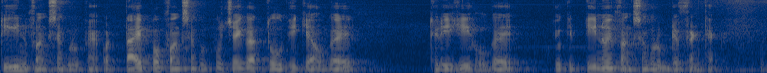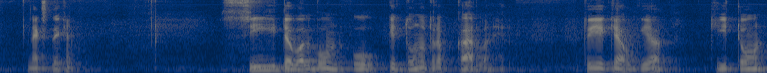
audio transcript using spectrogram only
तीन फ़ंक्शन ग्रुप हैं, और टाइप ऑफ़ फ़ंक्शन ग्रुप पूछेगा तो भी क्या हो गए? थ्री ही हो गए. क्योंकि तीनों ही फ़ंक्शन ग्रुप डिफरेंट है। नेक्स्ट देखें। सी डबल बॉन्ड ओ के दोनों तरफ़ कार्बन है। तो ये क्या हो गया? कीटोन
